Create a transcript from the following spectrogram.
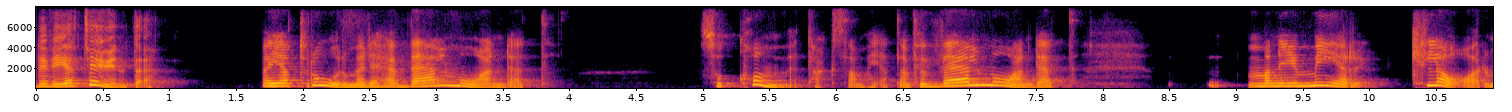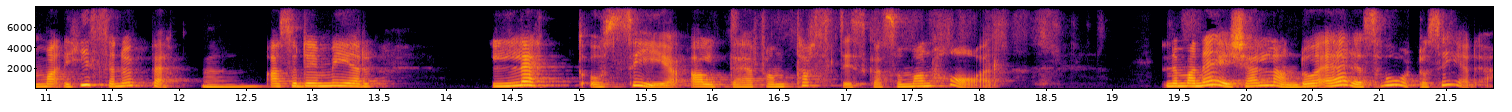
Det vet jag ju inte. Men jag tror med det här välmåendet så kommer tacksamheten. För välmåendet, man är ju mer klar, man, hissen är uppe. Mm. Alltså det är mer lätt att se allt det här fantastiska som man har. När man är i källan då är det svårt att se det.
